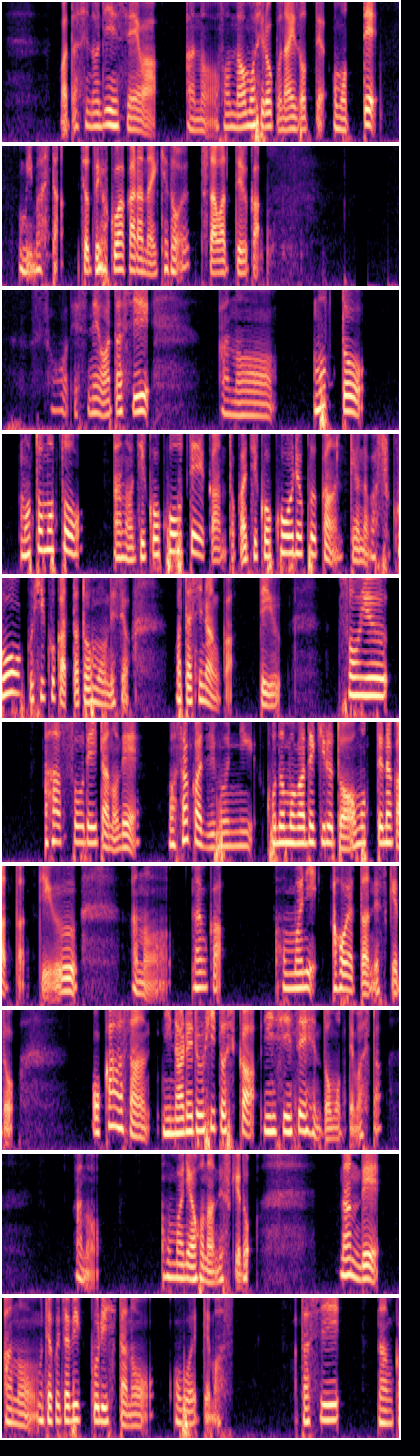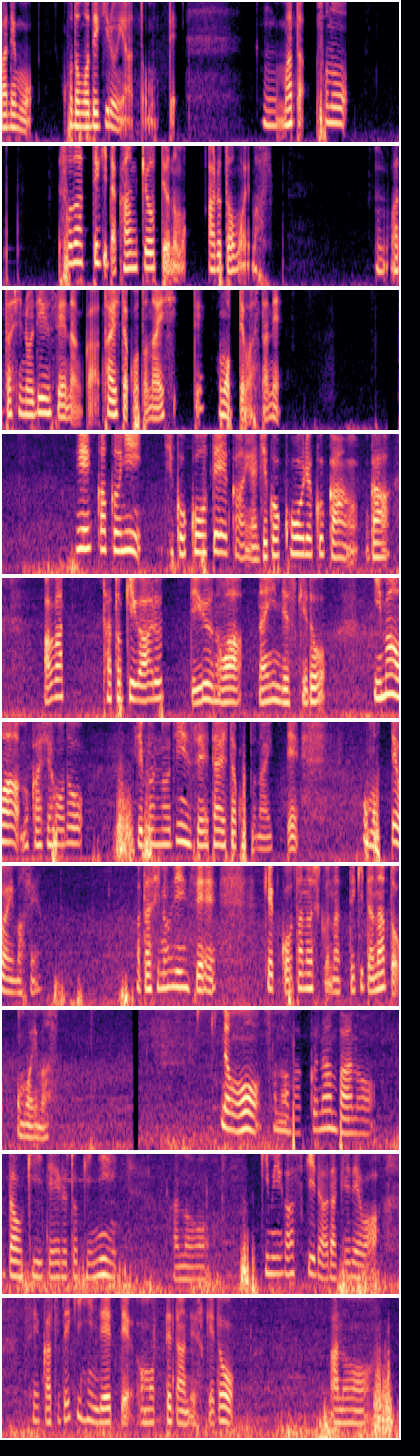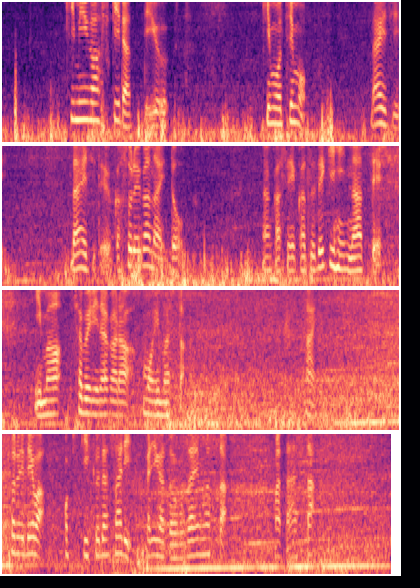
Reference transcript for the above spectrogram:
私の人生は、あの、そんな面白くないぞって思って産みました。ちょっとよくわからないけど、伝わってるか。そうですね、私、あの、もっと、もともと、あの、自己肯定感とか自己効力感っていうのがすごく低かったと思うんですよ。私なんかっていう。そういう発想でいたので、まさか自分に子供ができるとは思ってなかったっていう、あの、なんか、ほんまにアホやったんですけど、お母さんになれる人しか妊娠せえへんと思ってました。あの、ほんまにアホなんですけど。なんで、あの、むちゃくちゃびっくりしたのを覚えてます。私なんかでも子供できるんやと思って。うん、また、その、育ってきた環境っていうのもあると思います。うん、私の人生なんか大したことないしって思ってましたね。明確に自己肯定感や自己効力感が上がった時があるっていうのはないんですけど、今は昔ほど自分の人生大したことないって思ってはいません。私の人生結構楽しくなってきたなと思います。昨日、そのバックナンバーの歌を聴いている時にあの君が好きだだけでは生活できひんでって思ってたんですけどあの君が好きだっていう気持ちも大事大事というかそれがないとなんか生活できひんなって今喋りながら思いました。はい。それでは。お聴きくださりありがとうございました。また明日。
